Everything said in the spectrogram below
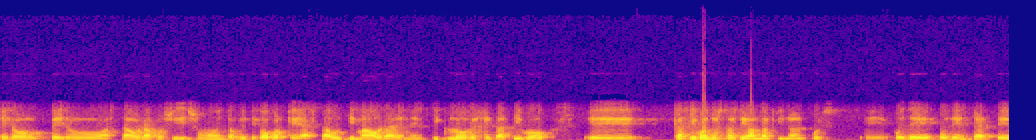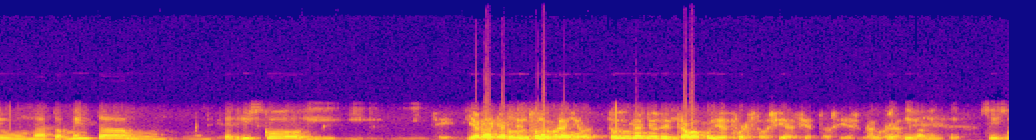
pero, pero hasta ahora pues sí, es un momento crítico porque hasta última hora en el ciclo vegetativo, casi cuando estás llegando al final, pues eh, puede, puede entrarte una tormenta, un, pedrisco y, y, sí, arruinarte todo, un año, todo un año de trabajo y de esfuerzo, sí, es cierto, sí, es una Efectivamente, sí, sí.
